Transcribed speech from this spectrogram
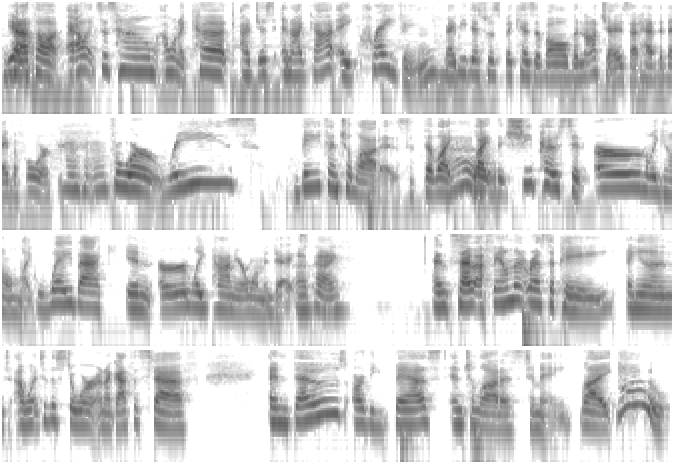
Yeah. But I thought Alex is home. I want to cook. I just and I got a craving. Maybe this was because of all the nachos I'd had the day before mm-hmm. for Ree's beef enchiladas that like oh. like that she posted early on like way back in early pioneer woman days okay and so i found that recipe and i went to the store and i got the stuff and those are the best enchiladas to me. Like, oh,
